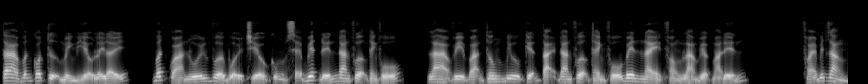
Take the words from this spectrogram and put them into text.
ta vẫn có tự mình hiểu lấy đấy, bất quá núi vừa buổi chiều cũng sẽ biết đến đan phượng thành phố là vì vạn thông biêu kiện tại đan phượng thành phố bên này phòng làm việc mà đến. Phải biết rằng,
